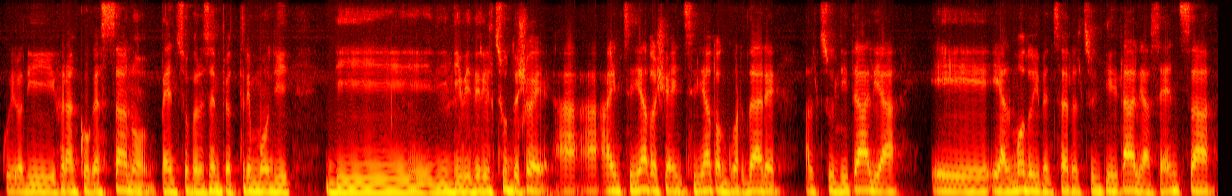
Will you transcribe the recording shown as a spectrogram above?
quello di Franco Cassano, penso per esempio a tre modi di, di, di vedere il sud, cioè ha, ha, insegnato, ci ha insegnato a guardare al sud Italia e, e al modo di pensare al sud Italia senza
